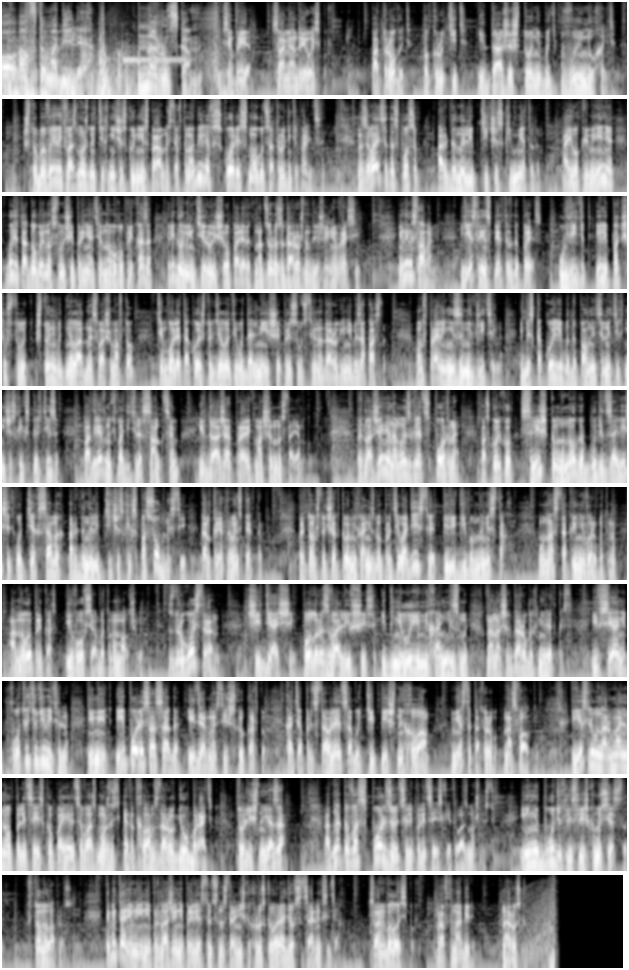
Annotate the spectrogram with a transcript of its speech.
Про автомобили на русском. Всем привет! С вами Андрей Осипов. Потрогать, покрутить и даже что-нибудь вынюхать. Чтобы выявить возможную техническую неисправность автомобиля, вскоре смогут сотрудники полиции. Называется этот способ органолептическим методом, а его применение будет одобрено в случае принятия нового приказа, регламентирующего порядок надзора за дорожным движением в России. Иными словами, если инспектор ДПС увидит или почувствует что-нибудь неладное с вашим авто, тем более такое, что делает его дальнейшее присутствие на дороге небезопасным, он вправе незамедлительно и без какой-либо дополнительной технической экспертизы подвергнуть водителя санкциям и даже отправить машину на стоянку. Предложение, на мой взгляд, спорное, поскольку слишком много будет зависеть от тех самых органолептических способностей конкретного инспектора. При том, что четкого механизма противодействия перегибам на местах у нас так и не выработано, а новый приказ и вовсе об этом умалчивает. С другой стороны, чадящие, полуразвалившиеся и гнилые механизмы на наших дорогах не редкость. И все они, вот ведь удивительно, имеют и полис ОСАГО, и диагностическую карту, хотя представляют собой типичный хлам – место которому на свалке. Если у нормального полицейского появится возможность этот хлам с дороги убрать, то лично я за. Однако воспользуется ли полицейский этой возможностью? И не будет ли слишком усердствовать? В том и вопрос. Комментарии, мнения и предложения приветствуются на страничках Русского радио в социальных сетях. С вами был Осипов. Про автомобили. На русском.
